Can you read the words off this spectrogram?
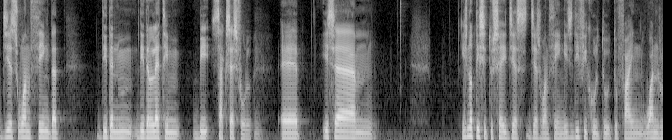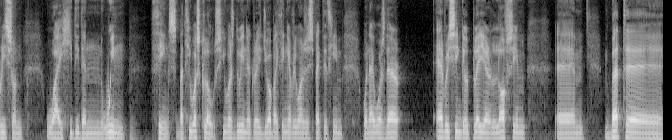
just one thing that didn't didn't let him be successful. Uh, it's um, it's not easy to say just just one thing. It's difficult to to find one reason why he didn't win things, but he was close. He was doing a great job. I think everyone respected him. When I was there, every single player loves him. Um, but uh,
